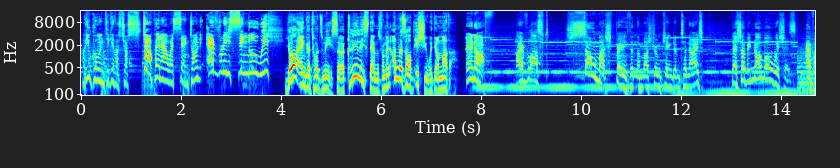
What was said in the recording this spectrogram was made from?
Are you going to give us your stop stopping hour cent on every single wish? Your anger towards me, sir, clearly stems from an unresolved issue with your mother. Enough! I've lost so much faith in the Mushroom Kingdom tonight. There shall be no more wishes, ever.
